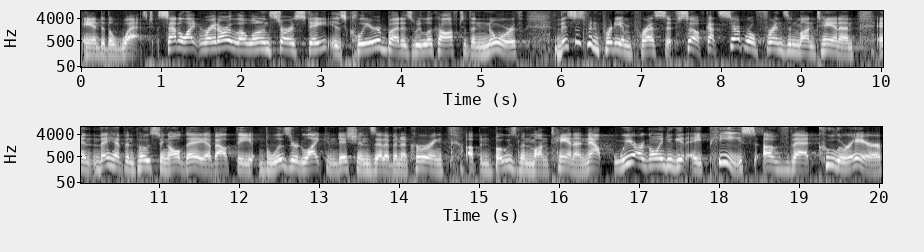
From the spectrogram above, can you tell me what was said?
and to the west. Satellite and radar, the Lone Star State is clear, but as we look off to the north, this has been pretty impressive. So I've got several friends in Montana, and they have been posting all day about the blizzard-like conditions that have been occurring up in Bozeman, Montana. Now, we are going to get a piece of that cooler air air.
